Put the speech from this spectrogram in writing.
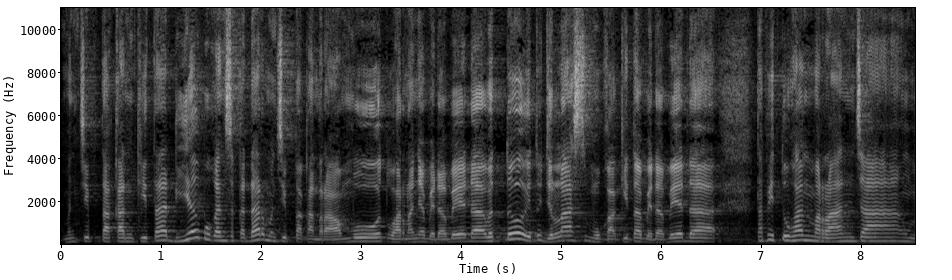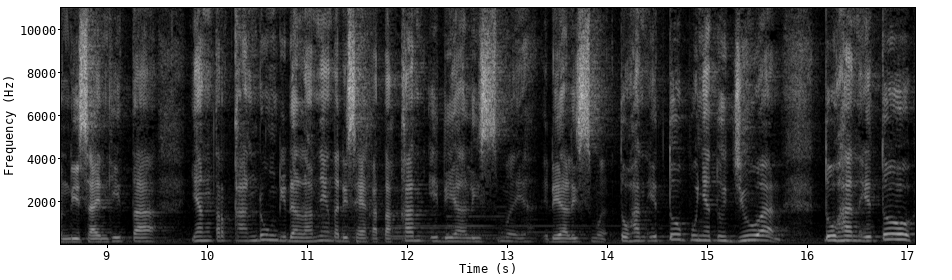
menciptakan kita, dia bukan sekedar menciptakan rambut, warnanya beda-beda, betul itu jelas muka kita beda-beda. Tapi Tuhan merancang, mendesain kita, yang terkandung di dalamnya yang tadi saya katakan idealisme ya, idealisme. Tuhan itu punya tujuan. Tuhan itu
